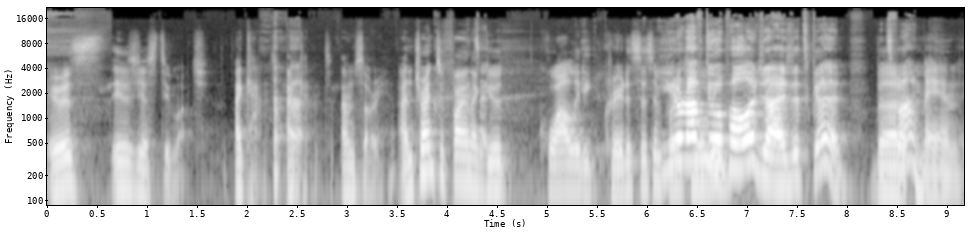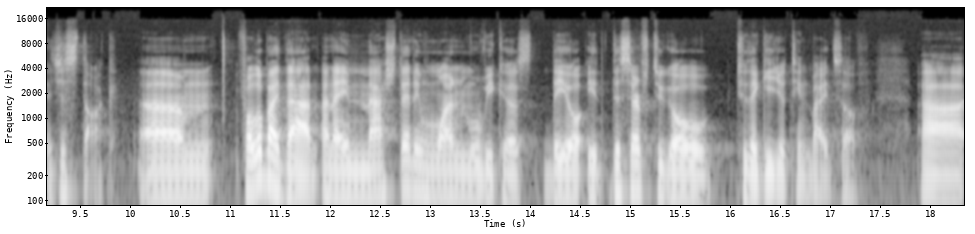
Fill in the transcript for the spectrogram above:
It was, it was just too much. I can't. I can't. I'm sorry. I'm trying to find a It's a- good quality criticism. you don't have to apologize. It's good. But it's fine. man, it's just stuck. Um, followed by that, and I mashed it in one movie because they it deserves to go to the guillotine by itself. Uh,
